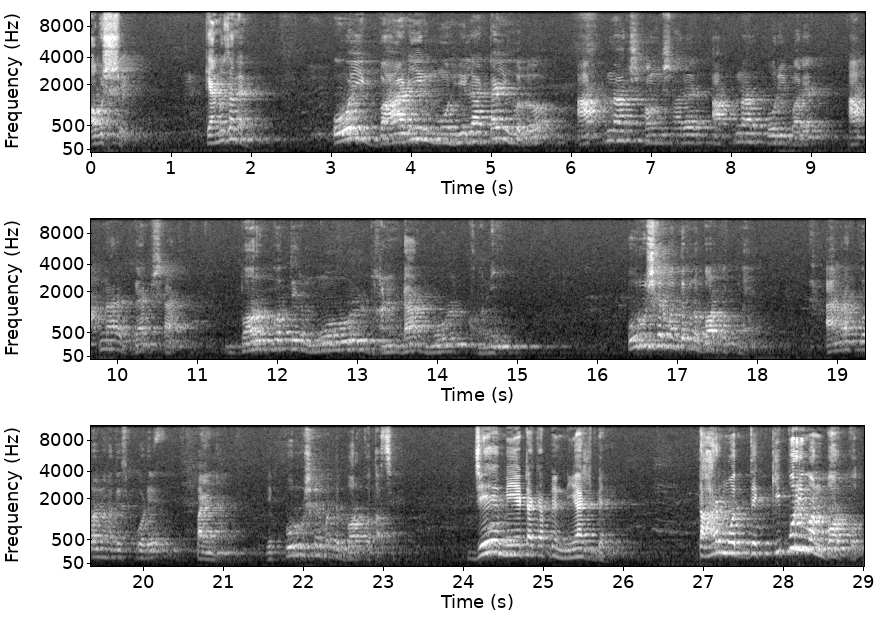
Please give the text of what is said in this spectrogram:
অবশ্যই। কেন জানেন? ওই বাড়ির মহিলাটাই হলো আপনার সংসারের, আপনার পরিবারের, আপনার ব্যবসার বরকতের মূল ভান্ডার মূল খনি। পুরুষের মধ্যে কোনো বরকত নাই। আমরা কোরআন হাদিস পড়ে পাই না যে পুরুষের মধ্যে বরকত আছে। যে মেয়েটাকে আপনি নিয়ে আসবেন, তার মধ্যে কি পরিমাণ বরকত?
